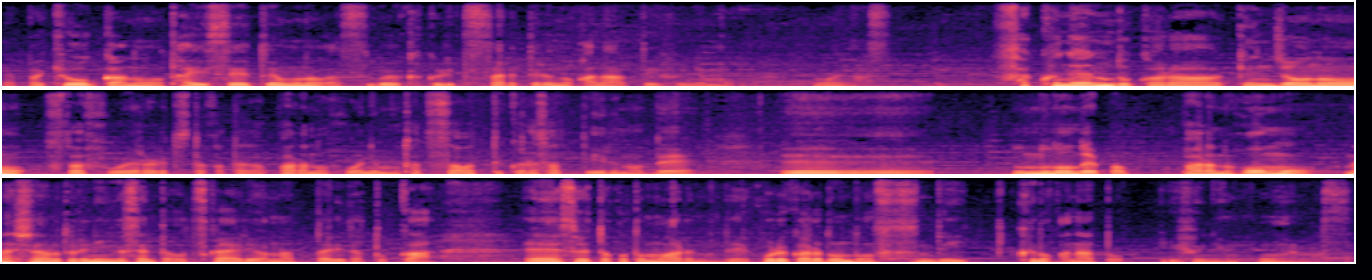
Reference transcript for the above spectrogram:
やっぱ強化の体制というものがすごい確立されてるのかなというふうにも思います。昨年度から現状のスタッフをやられてた方がパラの方にも携わってくださっているので、えー、どんどんどんどんやっぱパラの方もナショナルトレーニングセンターを使えるようになったりだとか、えー、そういったこともあるのでこれからどんどん進んでいくのかなというふうに思います。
